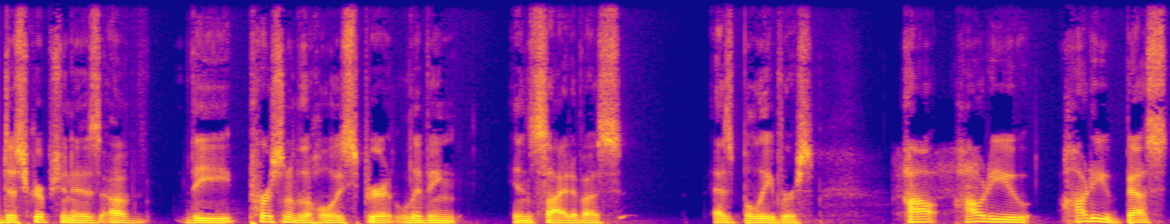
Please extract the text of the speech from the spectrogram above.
description is of the person of the Holy Spirit living inside of us as believers. How how do you how do you best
